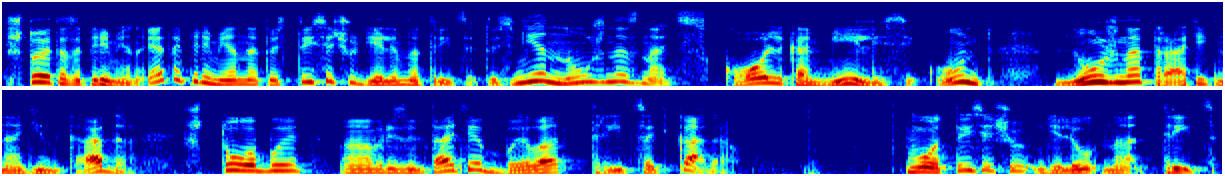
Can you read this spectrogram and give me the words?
что это за перемена? Это переменная, то есть 1000 делим на 30. То есть мне нужно знать, сколько миллисекунд нужно тратить на один кадр, чтобы э, в результате было 30 кадров. Вот 1000 делю на 30.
